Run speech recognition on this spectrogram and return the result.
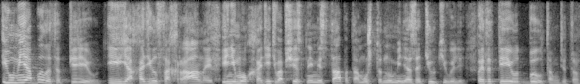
И у меня был этот период. И я ходил с охраной, и не мог ходить в общественные места, потому что, ну, меня затюкивали. Этот период был там где-то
